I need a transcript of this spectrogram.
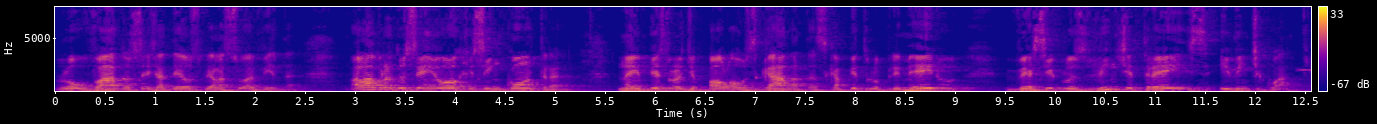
Louvado seja Deus pela sua vida. Palavra do Senhor que se encontra na Epístola de Paulo aos Gálatas, capítulo 1, versículos 23 e 24.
